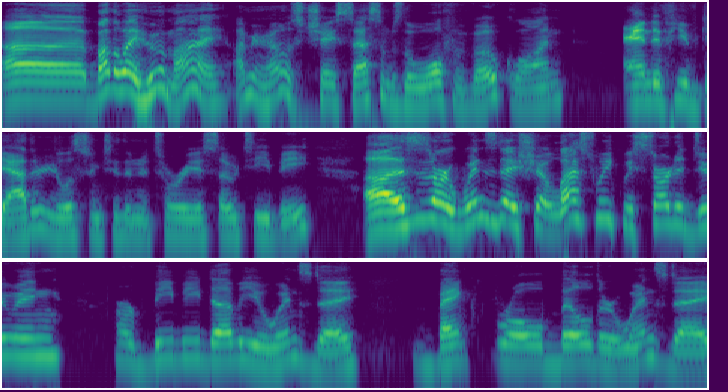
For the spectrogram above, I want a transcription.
Uh by the way, who am I? I'm your host, Chase Sessoms, the Wolf of Oaklawn. And if you've gathered, you're listening to the Notorious OTB. Uh this is our Wednesday show. Last week we started doing our BBW Wednesday, Bankroll Builder Wednesday,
